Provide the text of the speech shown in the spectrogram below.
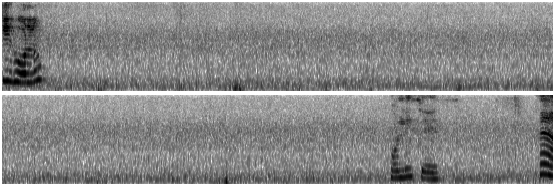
কি হলো? হোলি শেষ। হ্যাঁ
